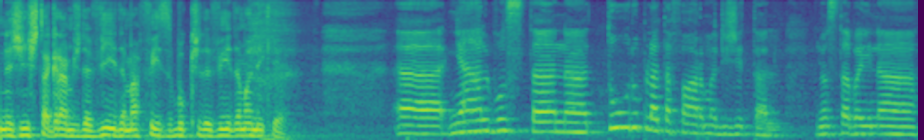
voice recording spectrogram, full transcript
nas Instagrams da vida, mas Facebooks da vida, maneira que é. Uh, minha álbum está na tudo plataforma digital. Nós aí na,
